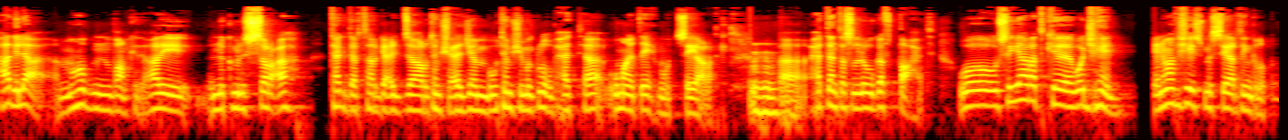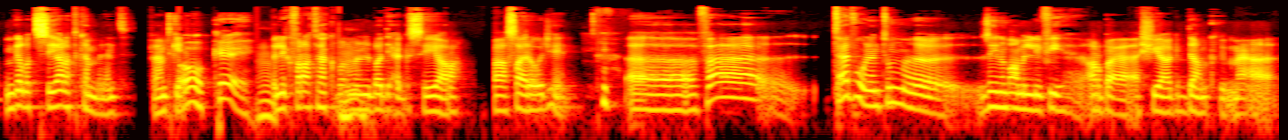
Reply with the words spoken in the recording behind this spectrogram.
هذه لا ما هو بنظام كذا. هذه أنك من السرعة تقدر ترقع الجدار وتمشي على الجنب وتمشي مقلوب حتى وما يطيح موت سيارتك. حتى أنت لو وقفت طاحت. وسيارتك وجهين. يعني ما في شيء اسمه السيارة تنقلب. انقلبت السيارة تكمل أنت. فهمت كيف؟ أوكي. اللي كفراتها أكبر من ال body حق السيارة. فصايره وجهين. آه ف تعرفون أنتم آه، زي نظام اللي فيه أربع أشياء قدامك مع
